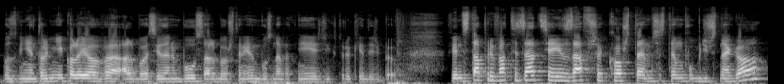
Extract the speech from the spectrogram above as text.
bo zwinięto linie kolejowe, albo jest jeden bus, albo już ten jeden bus nawet nie jeździ, który kiedyś był. Więc ta prywatyzacja jest zawsze kosztem systemu publicznego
